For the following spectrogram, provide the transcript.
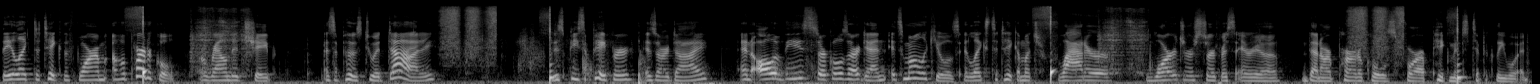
They like to take the form of a particle, a rounded shape, as opposed to a dye. This piece of paper is our dye. And all of these circles are, again, its molecules. It likes to take a much flatter, larger surface area than our particles for our pigments typically would.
